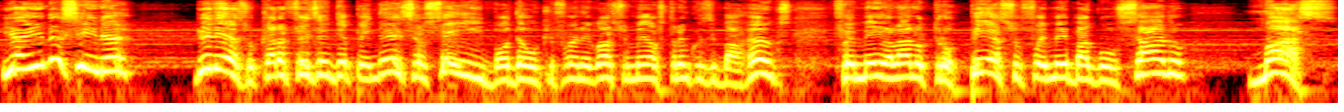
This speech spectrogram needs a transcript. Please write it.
E ainda assim, né? Beleza, o cara fez a independência, eu sei, Bodão, que foi um negócio meio aos trancos e barrancos, foi meio lá no tropeço, foi meio bagunçado, mas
